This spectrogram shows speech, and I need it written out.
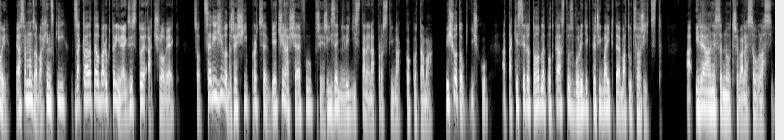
Ahoj, já jsem Honza Vlachinský, zakladatel baru, který neexistuje a člověk, co celý život řeší, proč se většina šéfů při řízení lidí stane naprostýma kokotama. Píšu o tou knížku a taky si do tohohle podcastu zvu lidi, kteří mají k tématu co říct. A ideálně se mnou třeba nesouhlasí.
